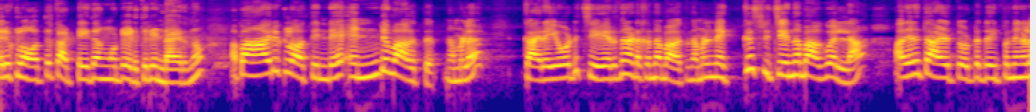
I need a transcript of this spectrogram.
ഒരു ക്ലോത്ത് കട്ട് ചെയ്ത് അങ്ങോട്ട് എടുത്തിട്ടുണ്ടായിരുന്നു. അപ്പോൾ ആ ഒരു ക്ലോത്തിന്റെ എൻഡ് ഭാഗത്ത് നമ്മൾ കരയോട് ചേർന്ന് കിടക്കുന്ന ഭാഗത്ത് നമ്മൾ നെക്ക് സ്റ്റിച്ച് ചെയ്യുന്ന ഭാഗമല്ല അതിന് താഴത്തോട്ട് ഇപ്പം നിങ്ങൾ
